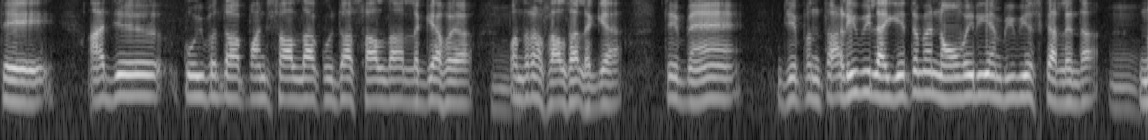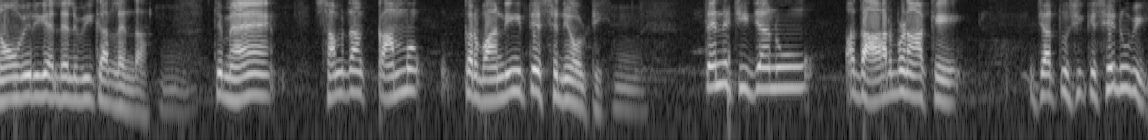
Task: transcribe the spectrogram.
ਤੇ ਅੱਜ ਕੋਈ ਬੰਦਾ 5 ਸਾਲ ਦਾ ਕੋਈ 10 ਸਾਲ ਦਾ ਲੱਗਿਆ ਹੋਇਆ 15 ਸਾਲ ਦਾ ਲੱਗਿਆ ਤੇ ਮੈਂ ਜੇ 45 ਵੀ ਲਾਈਏ ਤਾਂ ਮੈਂ 9 ਵਾਰੀ ਐਮਬੀਬੀਐਸ ਕਰ ਲੈਂਦਾ 9 ਵਾਰੀ ਐਲਐਲਬੀ ਕਰ ਲੈਂਦਾ। ਤੇ ਮੈਂ ਸਮਝਦਾ ਕੰਮ ਕੁਰਬਾਨੀ ਤੇ ਸੀਨੀਅਰਟੀ ਤਿੰਨ ਚੀਜ਼ਾਂ ਨੂੰ ਆਧਾਰ ਬਣਾ ਕੇ ਜਦ ਤੁਸੀਂ ਕਿਸੇ ਨੂੰ ਵੀ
